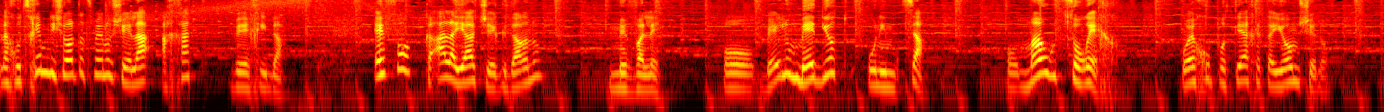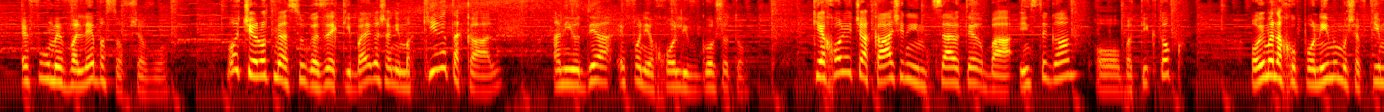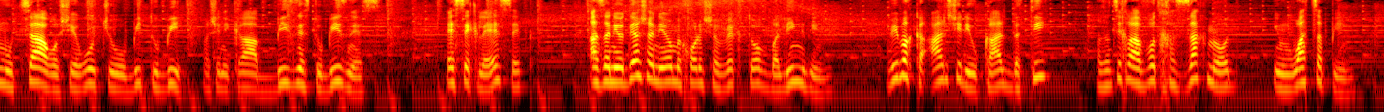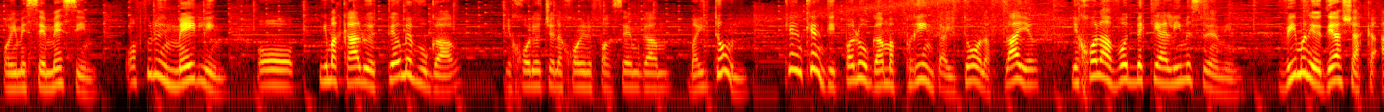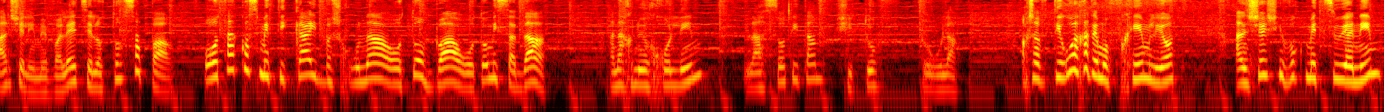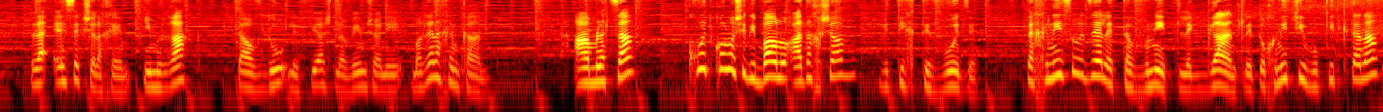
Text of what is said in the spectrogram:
אנחנו צריכים לשאול את עצמנו שאלה אחת ויחידה. איפה קהל היעד שהגדרנו מבלה? או באילו מדיות הוא נמצא? או מה הוא צורך? או איך הוא פותח את היום שלו? איפה הוא מבלה בסוף שבוע? ועוד שאלות מהסוג הזה, כי ברגע שאני מכיר את הקהל, אני יודע איפה אני יכול לפגוש אותו. כי יכול להיות שהקהל שלי נמצא יותר באינסטגרם או בטיק טוק, או אם אנחנו פונים ומשווקים מוצר או שירות שהוא B2B, מה שנקרא Business to Business, עסק לעסק, אז אני יודע שאני היום יכול לשווק טוב בלינקדין. ואם הקהל שלי הוא קהל דתי, אז אני צריך לעבוד חזק מאוד עם וואטסאפים, או עם אס.אם.אסים, או אפילו עם מיילים, או אם הקהל הוא יותר מבוגר, יכול להיות שנכון לפרסם גם בעיתון. כן, כן, תתפלאו, גם ה print, העיתון, הפלייר, יכול לעבוד בקהלים מסוימים. ואם אני יודע שהקהל שלי מבלה אצל אותו ספר, או אותה קוסמטיקאית בשכונה, או אותו בר, או אותו מסעדה, אנחנו יכולים לעשות איתם שיתוף פעולה. עכשיו, תראו איך אתם הופכים להיות אנשי שיווק מצוינים לעסק שלכם, אם רק תעבדו לפי השלבים שאני מראה לכם כאן. ההמלצה, קחו את כל מה שדיברנו עד עכשיו ותכתבו את זה. תכניסו את זה לתבנית, לגאנט, לתוכנית שיווקית קטנה,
